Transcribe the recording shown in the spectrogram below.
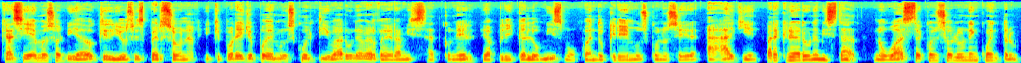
Casi hemos olvidado que Dios es persona y que por ello podemos cultivar una verdadera amistad con Él y aplica lo mismo cuando queremos conocer a alguien para crear una amistad. No basta con solo un encuentro,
